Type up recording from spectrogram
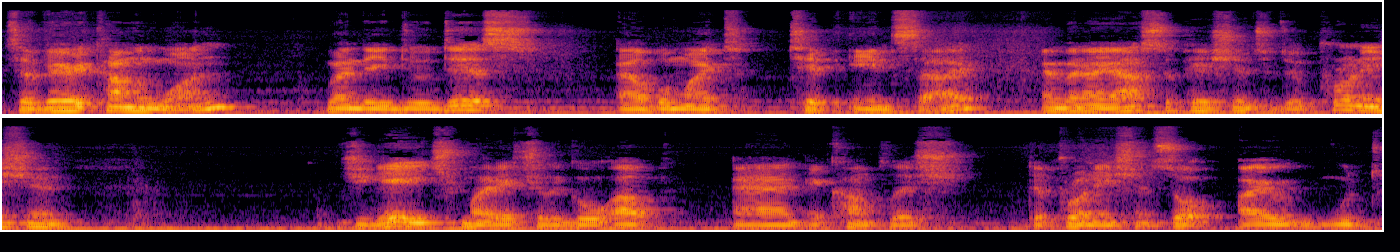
It's a very common one. When they do this, elbow might tip inside. And when I ask the patient to do pronation, GH might actually go up and accomplish the pronation. So I would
